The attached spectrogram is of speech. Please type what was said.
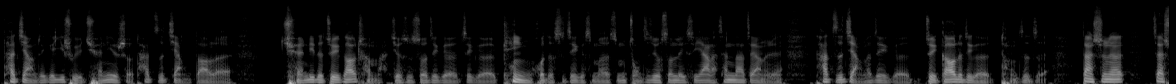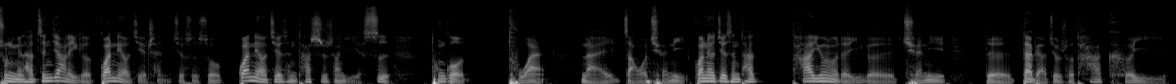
他讲这个艺术与权利的时候，他只讲到了权力的最高层嘛，就是说这个这个 king 或者是这个什么什么，总之就是类似亚历山大这样的人，他只讲了这个最高的这个统治者。但是呢，在书里面他增加了一个官僚阶层，就是说官僚阶层他事实上也是通过图案。来掌握权力，官僚阶层他他拥有的一个权力，的代表就是说他可以，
